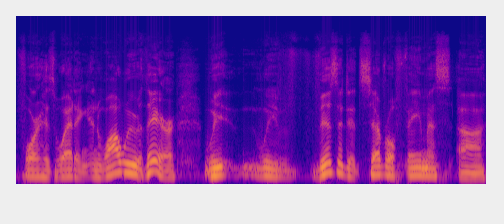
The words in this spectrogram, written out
for his wedding. And while we were there, we we visited several famous uh,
